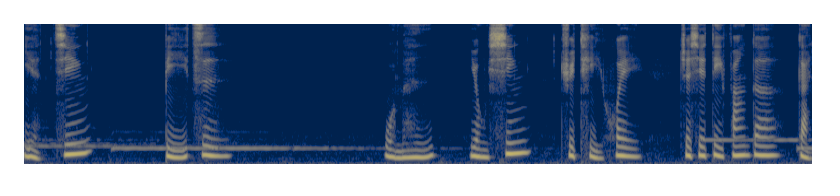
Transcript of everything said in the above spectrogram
眼。睛、鼻子，我们用心去体会这些地方的感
